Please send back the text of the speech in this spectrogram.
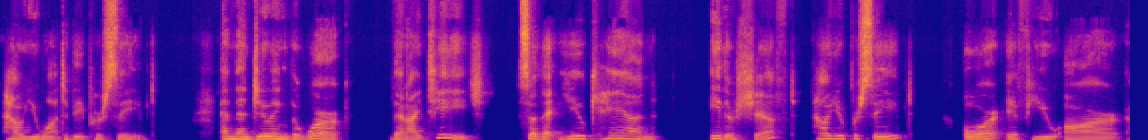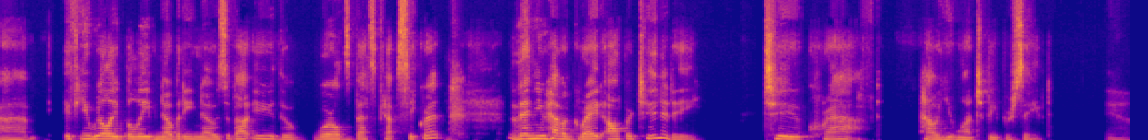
how you want to be perceived and then doing the work that I teach so that you can either shift how you're perceived or if you are um, if you really believe nobody knows about you the world's best kept secret then you have a great opportunity to craft how you want to be perceived. Yeah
